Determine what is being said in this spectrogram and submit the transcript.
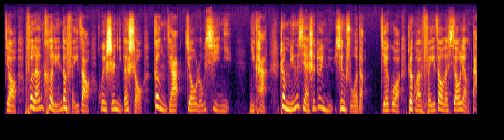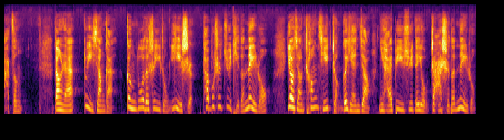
叫“富兰克林的肥皂会使你的手更加娇柔细腻”。你看，这明显是对女性说的，结果这款肥皂的销量大增。当然，对象感更多的是一种意识，它不是具体的内容。要想撑起整个演讲，你还必须得有扎实的内容。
